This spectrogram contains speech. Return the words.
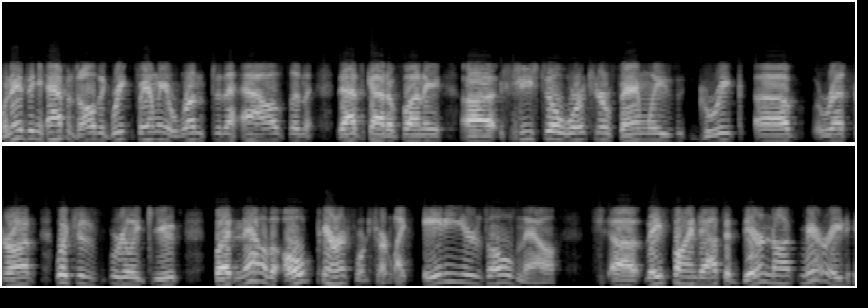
When anything happens, all the Greek family runs to the house, and that's kind of funny. Uh, she still works in her family's Greek uh, restaurant, which is really cute. But now the old parents, which are like 80 years old now, uh, they find out that they're not married.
